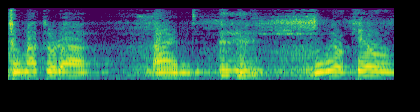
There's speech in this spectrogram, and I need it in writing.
to Mathura and you will kill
